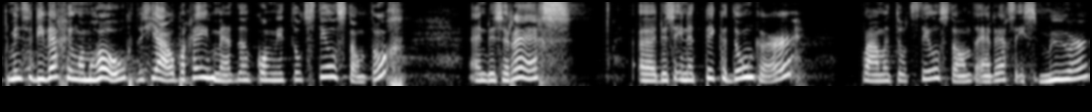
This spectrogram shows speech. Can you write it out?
tenminste die weg ging omhoog. Dus ja, op een gegeven moment dan kom je tot stilstand, toch? En dus rechts, eh, dus in het pikken donker, kwamen tot stilstand. En rechts is muur.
